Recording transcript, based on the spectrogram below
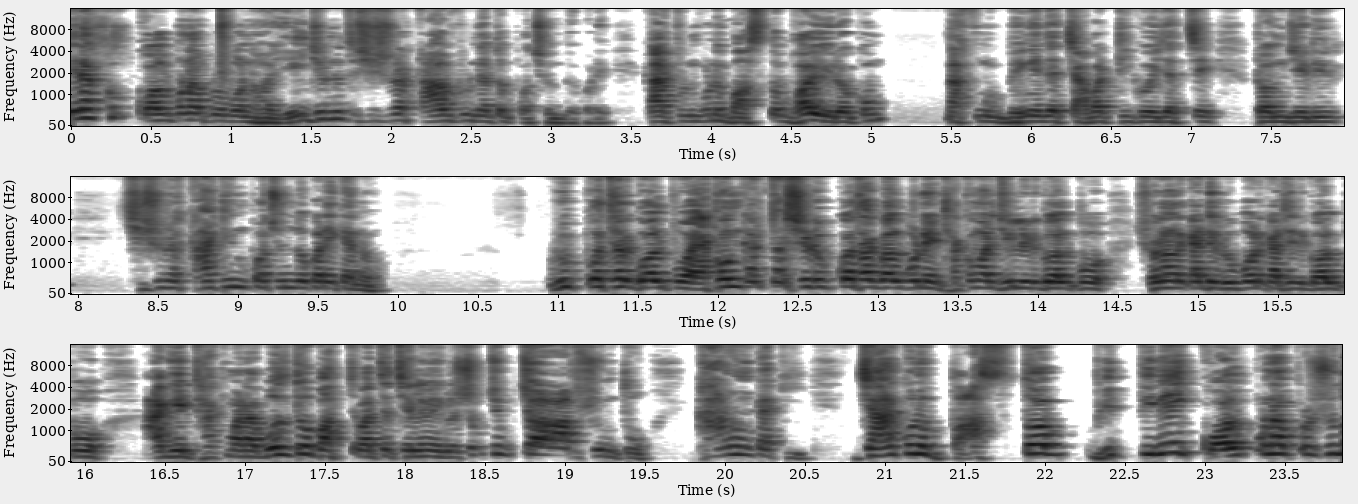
এরা খুব কল্পনা প্রবণ হয়। এই জন্য তো শিশুরা কার্টুন এত পছন্দ করে। কার্টুন কোনো বাস্তব হয় এরকম। নাক মুখ ভেঙে যাচ্ছে, আবার ঠিক হয়ে যাচ্ছে। টম জেরির শিশুরা কার্টুন পছন্দ করে কেন? রূপকথার গল্প, এখনকার তো সে রূপকথার গল্প নেই। ঠাকুমার ঝুলির গল্প, সোনার কাঠের উপর কাঠের গল্প, আগে ঠাকুমারা বলতো, বাচ্চা বাচ্চা ছেলে মেয়েগুলো সব চুপচাপ শুনতো। কারণটা কি? যার কোনো বাস্তব ভিত্তি নেই, কল্পনা প্রসূত,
